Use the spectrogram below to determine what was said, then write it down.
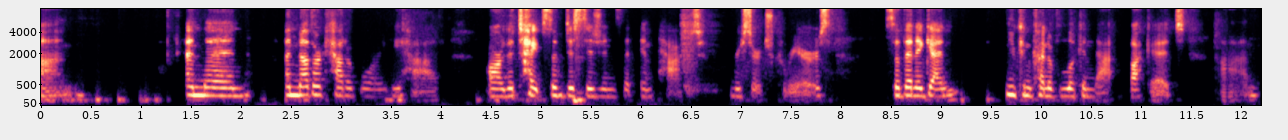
Um, and then another category we have are the types of decisions that impact research careers. So then again, you can kind of look in that bucket. Um,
